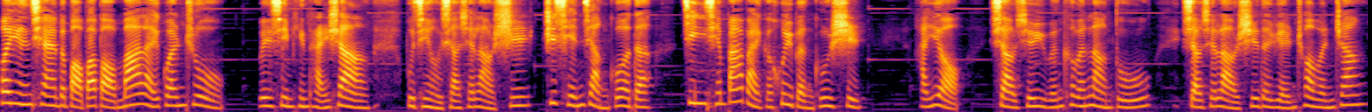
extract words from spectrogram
欢迎亲爱的宝宝宝妈来关注。微信平台上不仅有小雪老师之前讲过的近一千八百个绘本故事，还有小学语文课文朗读、小学老师的原创文章，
